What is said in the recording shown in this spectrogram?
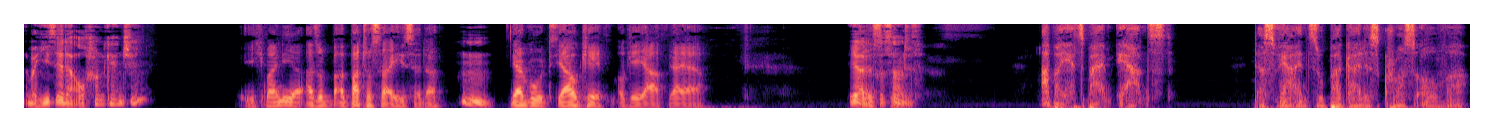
Aber hieß er da auch schon Kenshin? Ich meine ja, also Batosai hieß er da. Hm. Ja gut, ja okay, okay, ja, ja, ja. Ja, Alles interessant. gut. Aber jetzt mal im Ernst. Das wäre ein supergeiles Crossover.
